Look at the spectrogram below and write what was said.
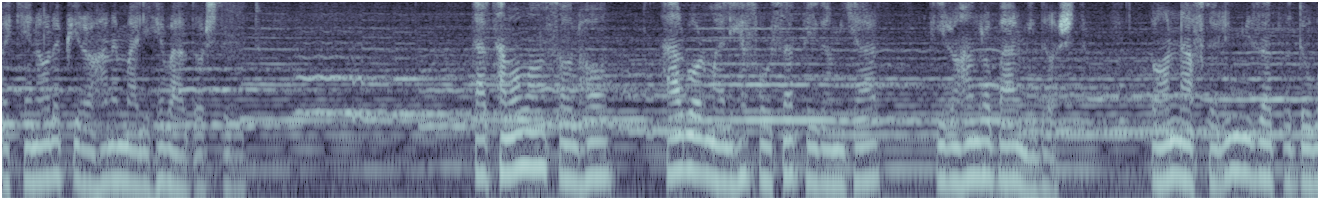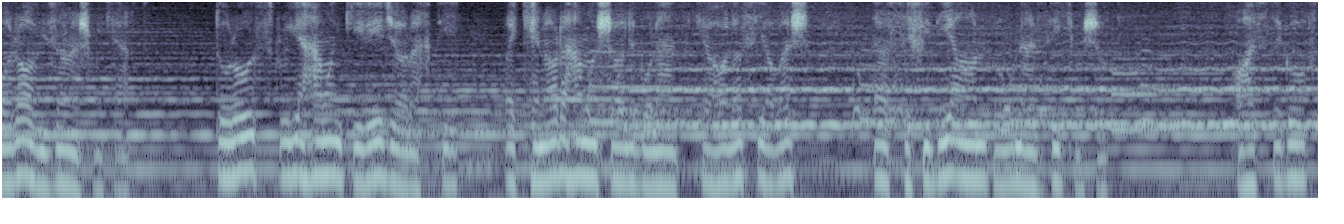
و کنار پیراهن ملیحه برداشته بود. در تمام آن سالها هر بار ملیحه فرصت پیدا می کرد پیراهن را بر می داشت به آن نفتالین می‌زد و دوباره آویزانش می کرد درست روی همان گیره جارختی و کنار همان شال بلند که حالا سیاوش در سفیدی آن به او نزدیک می شد آهسته گفت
